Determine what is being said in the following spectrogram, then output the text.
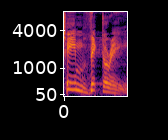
team victory.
